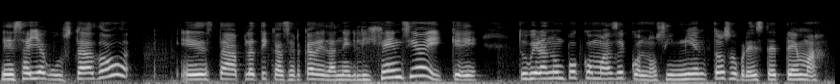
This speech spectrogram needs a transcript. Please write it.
les haya gustado esta plática acerca de la negligencia y que tuvieran un poco más de conocimiento sobre este tema.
